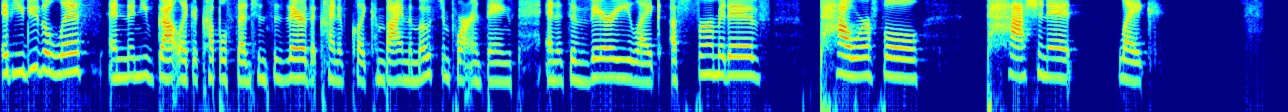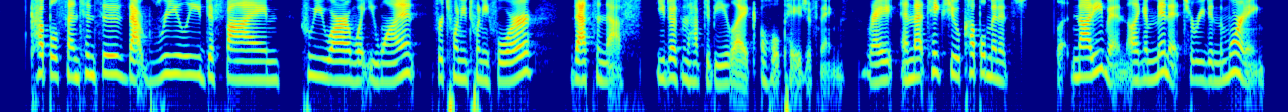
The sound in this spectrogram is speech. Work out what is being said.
if you do the list and then you've got like a couple sentences there that kind of like combine the most important things, and it's a very like affirmative, powerful, passionate, like couple sentences that really define who you are and what you want for 2024, that's enough. It doesn't have to be like a whole page of things, right? And that takes you a couple minutes, not even like a minute to read in the morning.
